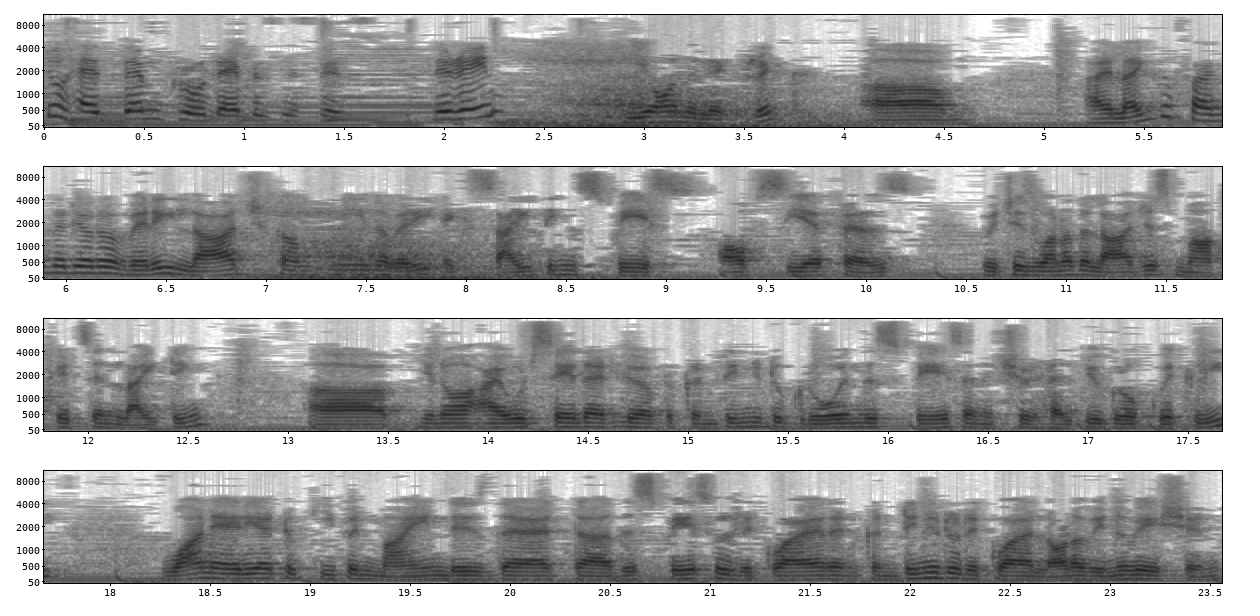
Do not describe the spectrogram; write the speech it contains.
to help them grow their businesses. Niren? Eon Electric. Um, I like the fact that you're a very large company in a very exciting space of CFLs, which is one of the largest markets in lighting. Uh, you know, I would say that you have to continue to grow in this space and it should help you grow quickly. One area to keep in mind is that uh, this space will require and continue to require a lot of innovation.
